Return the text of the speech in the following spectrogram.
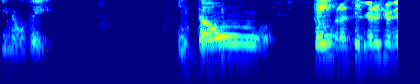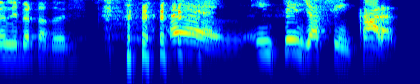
e não veio. Então tem o brasileiro tem... jogando Libertadores. É, entende assim, cara,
